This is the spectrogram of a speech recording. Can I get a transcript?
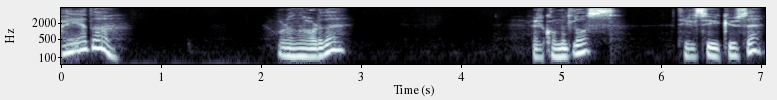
Hei, Edda. Hvordan har du det? Velkommen til oss, til sykehuset.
